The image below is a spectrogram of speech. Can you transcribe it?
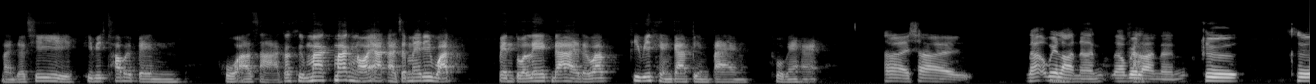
หลังจากที่พี่วิทย์เข้าไปเป็นครูอาสาก็คือมากมากน้อยอาจอาจจะไม่ได้วัดเป็นตัวเลขได้ แต่ว่าพี่วิทย์เห็นการเปลี่ยนแปลงถูกไหมฮะใช่ใช่ณเวลานั้นณเวลานั้นคือ คือ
